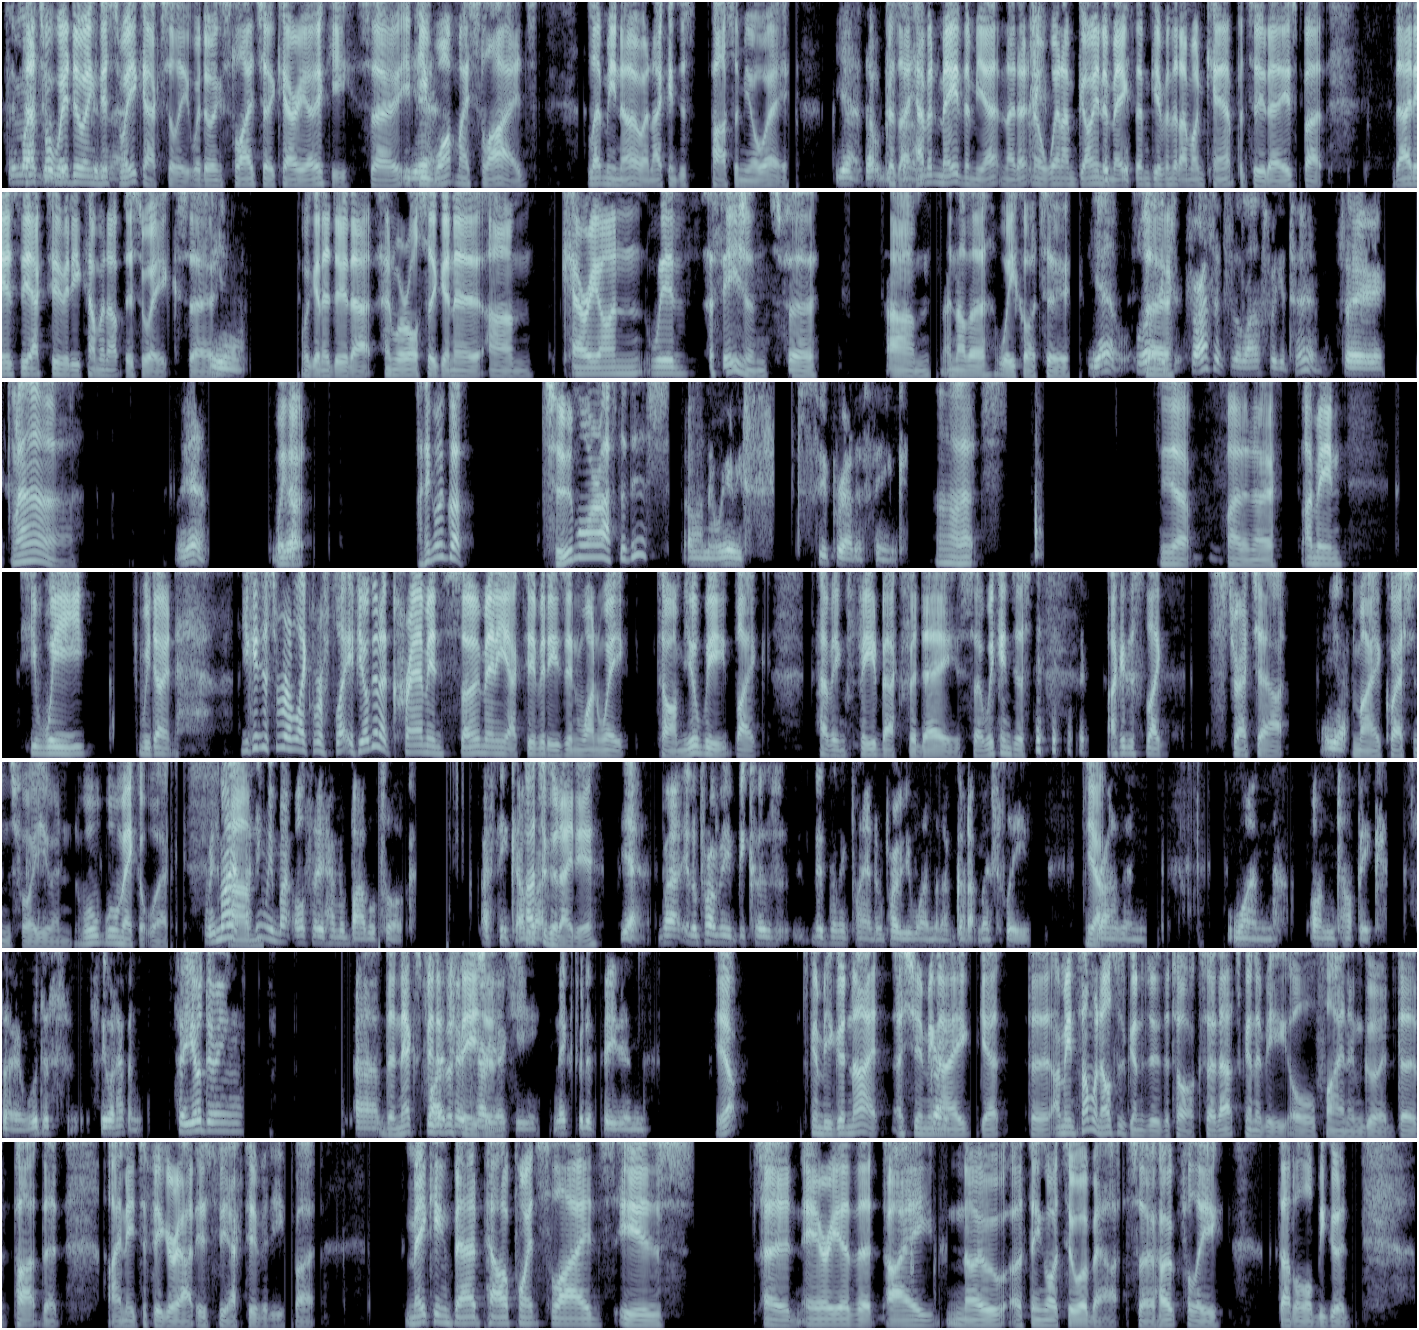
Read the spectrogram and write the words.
So we That's what we're doing this week, actually. We're doing slideshow karaoke. So if Yeah. you want my slides, let me know and I can just pass them your way. Yeah, that because I haven't made them yet, and I don't know when I'm going to make them, given that I'm on camp for two days. But that is the activity coming up this week, so Yeah, we're going to do that, and we're also going to um, carry on with Ephesians for um, another week or two. yeah. Well, So- it's, for us, it's the last week of term, so Ah, yeah. we Well, got. I think we've got two more after this. Oh no, we're gonna be super out of sync. Oh, that's yeah. I don't know. I mean, we we don't. You can just re- like reflect. If you're going to cram in so many activities in one week, Tom, you'll be like having feedback for days. So we can just, I can just like stretch out Yeah, my questions for you, and we'll we'll make it work. we might. I Um, think we might also have a Bible talk. I think I That's a good idea. Yeah, but it'll probably because there's nothing planned. It'll probably be one that I've got up my sleeve Yeah. rather than one on topic. So we'll just see what happens. So you're doing uh, The next bit of Ephesians. karaoke, next bit of Ephesians. Yep. It's going to be a good night, assuming Great. I get the. I mean, someone else is going to do the talk, so that's going to be all fine and good. The part that I need to figure out is the activity, but making bad PowerPoint slides is an area that I know a thing or two about. So hopefully that'll all be good.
